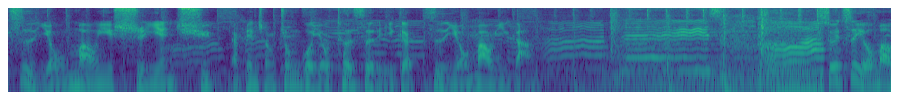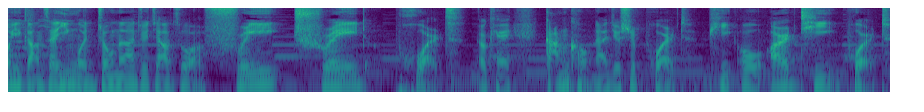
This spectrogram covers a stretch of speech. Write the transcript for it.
自由贸易试验区，那变成中国有特色的一个自由贸易港。所以自由贸易港在英文中呢就叫做 free trade。port，OK，港口呢就是 port，P O R T port。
